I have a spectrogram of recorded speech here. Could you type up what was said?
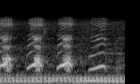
Ha ha ha ha!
